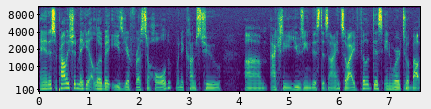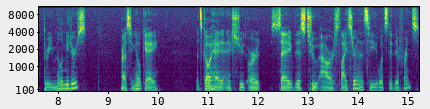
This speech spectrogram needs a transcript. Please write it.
And this probably should make it a little bit easier for us to hold when it comes to um, actually using this design. So I fillet this inward to about three millimeters pressing OK. Let's go ahead and extrude or save this to our slicer and let's see what's the difference.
